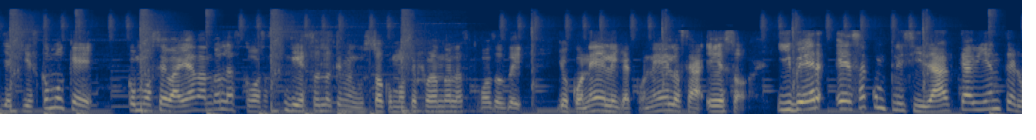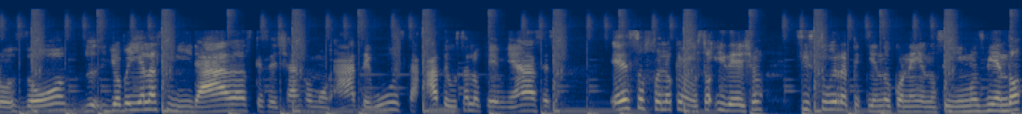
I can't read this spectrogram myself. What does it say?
Y aquí es como que como se vayan dando las cosas. Y eso es lo que me gustó, como se fueron dando las cosas de yo con él, ella con él, o sea, eso. Y ver esa complicidad que había entre los dos. Yo veía las miradas que se echan como, ah, te gusta, ah, te gusta lo que me haces. Eso fue lo que me gustó. Y de hecho, sí estuve repitiendo con ellos, nos seguimos viendo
